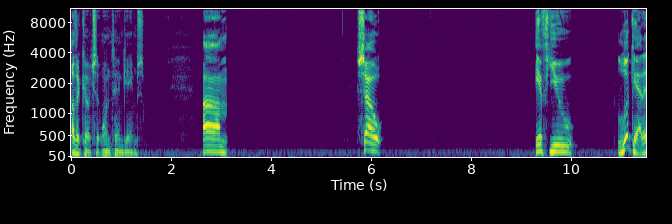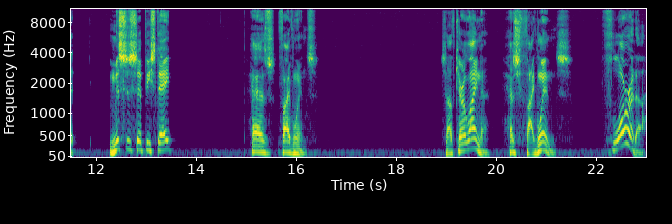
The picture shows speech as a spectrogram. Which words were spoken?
other coach that won 10 games. Um, so, if you look at it, Mississippi State has five wins. South Carolina has five wins. Florida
